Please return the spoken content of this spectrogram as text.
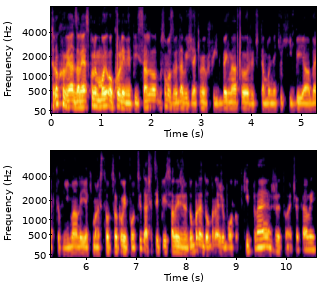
Trochu viac, ale ja skôr môj okolie mi písal, som bol zvedavý, že aký majú feedback na to, že či tam boli nejaké chyby, alebo jak to vnímali, aký mali z toho celkový pocit a všetci písali, že dobre, dobre, že bolo to vtipné, že to nečakali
